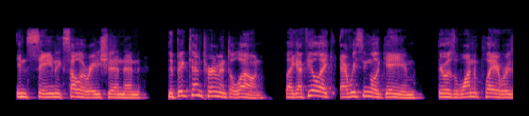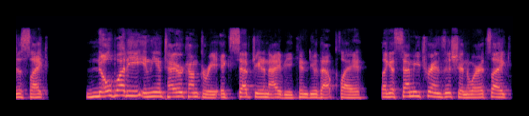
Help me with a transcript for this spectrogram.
insane acceleration and the Big Ten tournament alone. Like I feel like every single game, there was one player where just like nobody in the entire country except Jaden Ivey can do that play like a semi transition where it's like,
